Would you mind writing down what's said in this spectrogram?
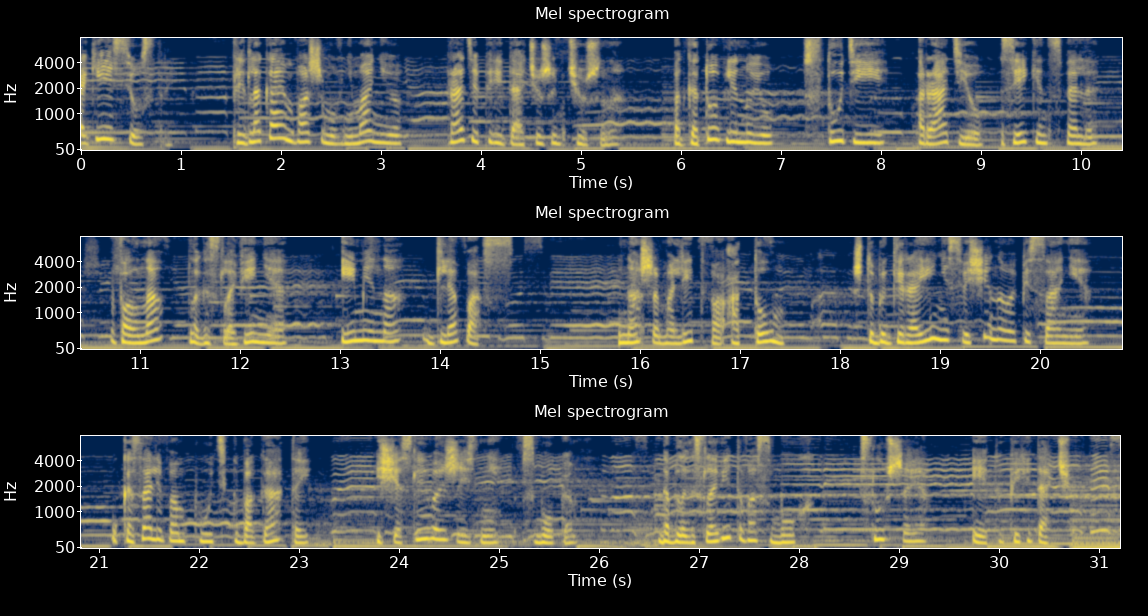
Дорогие сестры, предлагаем вашему вниманию радиопередачу «Жемчужина», подготовленную в студии радио Зейкинсвелле «Волна благословения» именно для вас. Наша молитва о том, чтобы героини Священного Писания указали вам путь к богатой и счастливой жизни с Богом. Да благословит вас Бог, слушая эту передачу. Ты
